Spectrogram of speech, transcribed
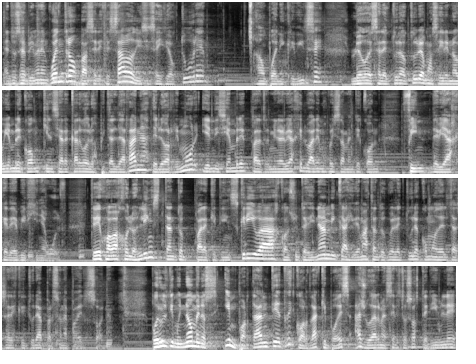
Entonces el primer encuentro va a ser este sábado 16 de octubre aún pueden inscribirse. Luego de esa lectura de octubre vamos a ir en noviembre con quien se hará cargo del Hospital de Ranas, de Leo Rimur, y en diciembre, para terminar el viaje, lo haremos precisamente con Fin de Viaje de Virginia Woolf. Te dejo abajo los links, tanto para que te inscribas, consultas dinámicas y demás, tanto de lectura como del taller de escritura persona a persona. Por último y no menos importante, recordá que podés ayudarme a hacer esto sostenible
